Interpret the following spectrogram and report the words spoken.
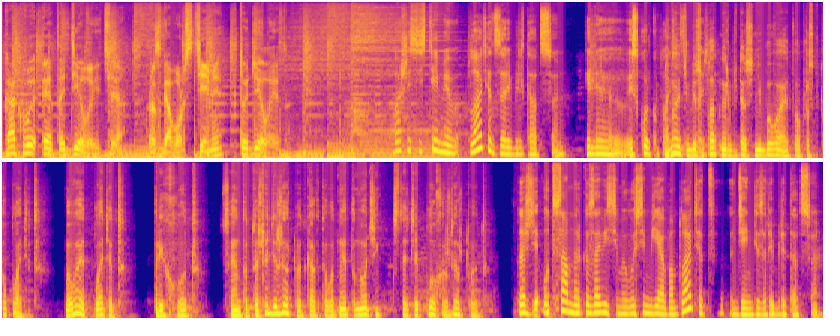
Как вы это делаете? Разговор с теми, кто делает. В вашей системе платят за реабилитацию? Или и сколько платят? Знаете, бесплатной реабилитации не бывает. Вопрос, кто платит? Бывает, платят приход, центр. То есть люди жертвуют как-то. Вот на это, но очень, кстати, плохо жертвуют. Подожди, вот сам наркозависимый, его семья вам платит деньги за реабилитацию?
